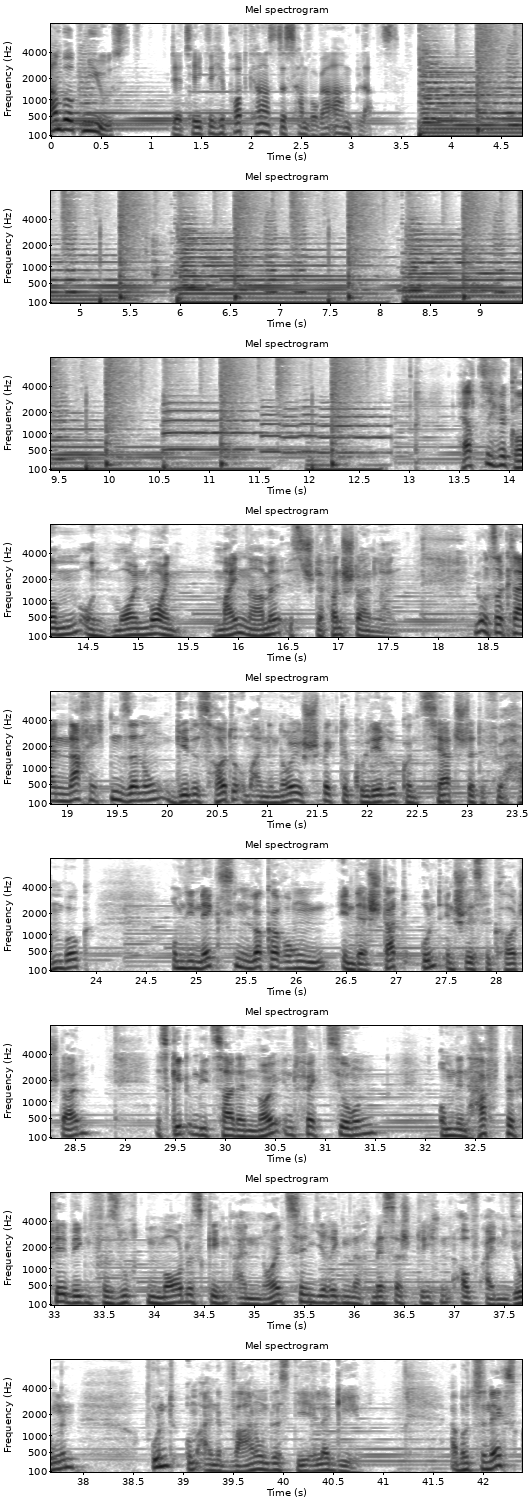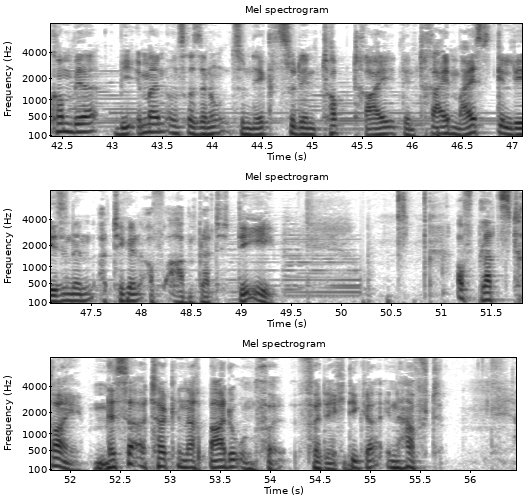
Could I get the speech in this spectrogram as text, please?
Hamburg News, der tägliche Podcast des Hamburger Abendblatts. Herzlich willkommen und moin moin. Mein Name ist Stefan Steinlein. In unserer kleinen Nachrichtensendung geht es heute um eine neue spektakuläre Konzertstätte für Hamburg, um die nächsten Lockerungen in der Stadt und in Schleswig-Holstein. Es geht um die Zahl der Neuinfektionen, um den Haftbefehl wegen versuchten Mordes gegen einen 19-Jährigen nach Messerstichen auf einen Jungen und um eine Warnung des DLRG. Aber zunächst kommen wir, wie immer in unserer Sendung, zunächst zu den Top 3, den drei meistgelesenen Artikeln auf abendblatt.de. Auf Platz 3 Messerattacke nach Badeunfall, Verdächtiger in Haft.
